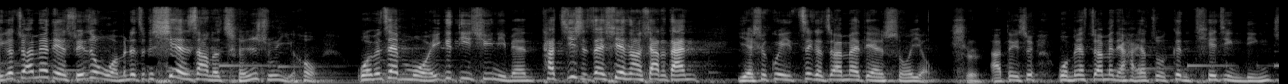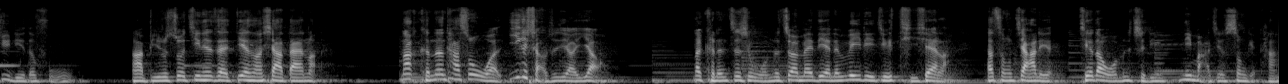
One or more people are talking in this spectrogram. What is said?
一个专卖店，随着我们的这个线上的成熟以后，我们在某一个地区里面，他即使在线上下的单，也是归这个专卖店所有。是啊，对，所以我们要专卖店还要做更贴近零距离的服务啊。比如说，今天在店上下单了，那可能他说我一个小时就要要，那可能这是我们的专卖店的威力就体现了。他从家里接到我们的指令，立马就送给他。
